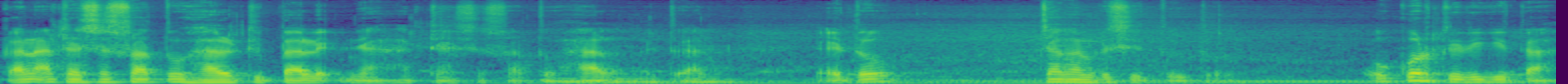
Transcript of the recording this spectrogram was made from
Karena ada sesuatu hal di baliknya ada sesuatu hal itu kan. Yaitu jangan ke situ itu. Ukur diri kita.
